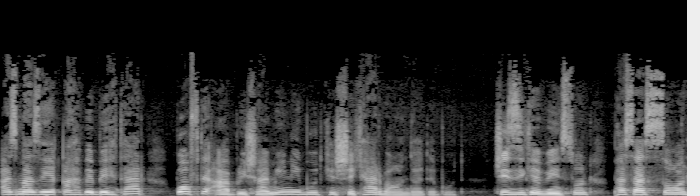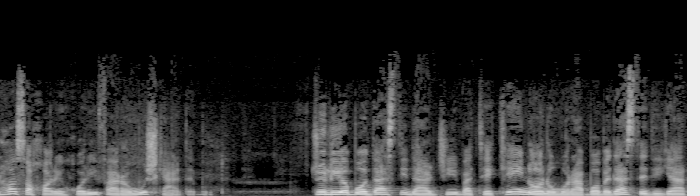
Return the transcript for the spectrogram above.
از مزه قهوه بهتر بافت ابریشمینی بود که شکر به آن داده بود. چیزی که وینستون پس از سالها ساخارین خوری فراموش کرده بود. جولیا با دستی در جیب و تکه نان و مربا به دست دیگر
